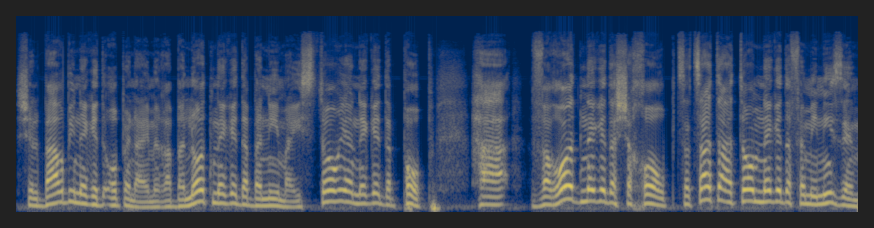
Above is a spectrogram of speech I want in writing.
של ברבי נגד אופנהיימר, הבנות נגד הבנים, ההיסטוריה נגד הפופ, הוורוד נגד השחור, פצצת האטום נגד הפמיניזם.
